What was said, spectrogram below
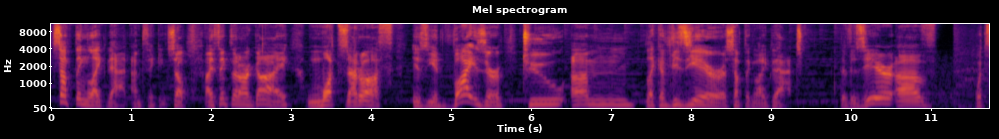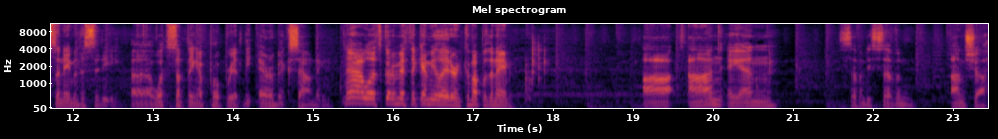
Something like that, I'm thinking. So I think that our guy, Motzaroth, is the advisor to um like a vizier or something like that. The vizier of What's the name of the city? Uh, what's something appropriately Arabic sounding? Ah, well, let's go to Mythic Emulator and come up with a name. Uh, An, A-N, 77. Ansha.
